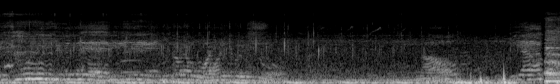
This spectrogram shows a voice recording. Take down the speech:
It's truly given everything and put wonderful show. Now, we are.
